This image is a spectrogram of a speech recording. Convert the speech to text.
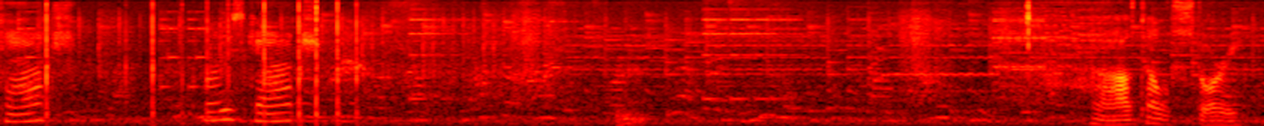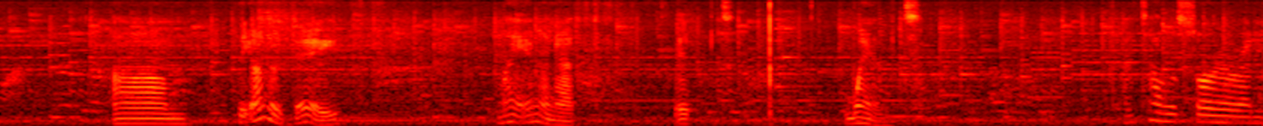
Catch. Please catch. Uh, I'll tell a story. Um, the other day, my internet, it went. I tell the story already?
